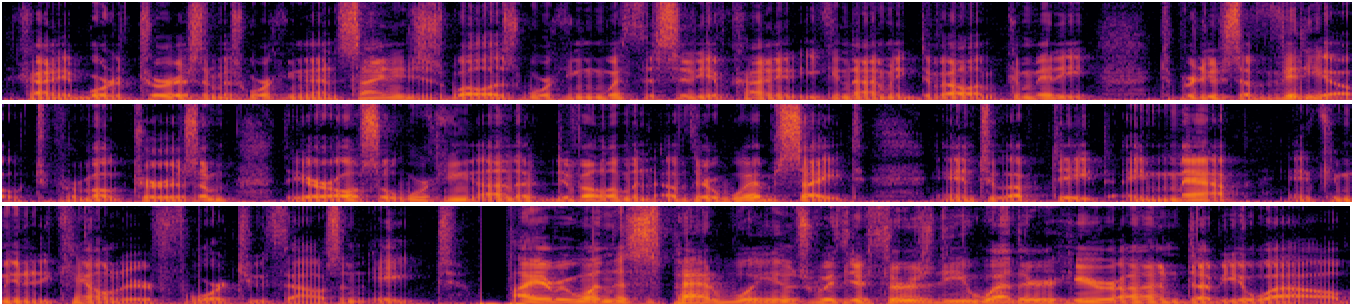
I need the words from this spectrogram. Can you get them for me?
The Conneaut Board of Tourism is working on signage as well as working with the City of Conneaut Economic Development Committee to produce a video to promote tourism. They are also working on the development of their website and to update a map and community calendar for 2008. Hi everyone, this is Pat Williams with your Thursday weather here on WOW.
